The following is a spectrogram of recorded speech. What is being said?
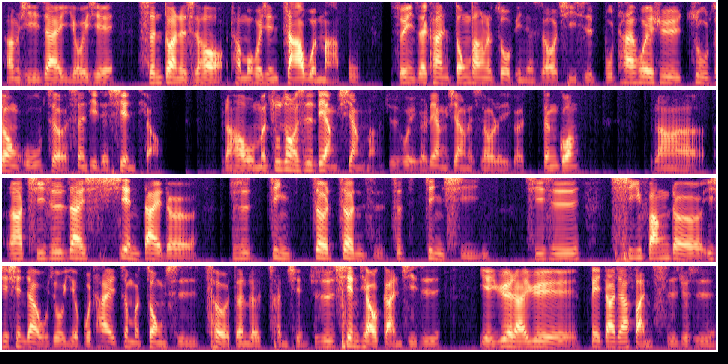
他们其实在有一些身段的时候，他们会先扎稳马步。所以你在看东方的作品的时候，其实不太会去注重舞者身体的线条，然后我们注重的是亮相嘛，就是会有个亮相的时候的一个灯光。那那其实，在现代的，就是近这阵子这近期，其实。西方的一些现代舞作也不太这么重视侧灯的呈现，就是线条感其实也越来越被大家反思，就是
